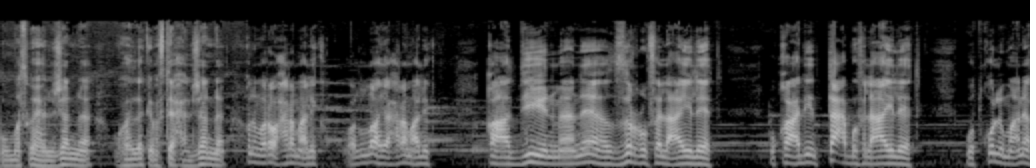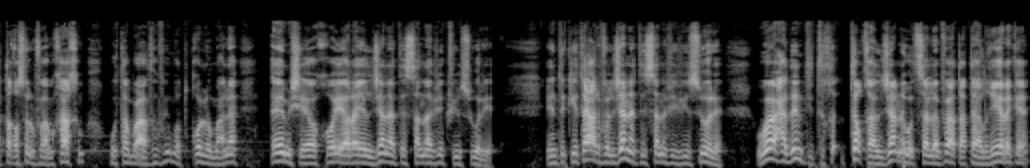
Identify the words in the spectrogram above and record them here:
ومثواها الجنة. وهذاك مفتاح الجنة. ما روح حرام عليكم والله يا حرام عليكم قاعدين معناها ضروا في العائلات. وقاعدين تعبوا في العائلات. وتقول له معناها تغسلوا في مخاخم وتبعثوا فيهم وتقول له معناها امشي يا أخويا راي الجنة تستنى فيك في سوريا. أنت كي تعرف الجنة تستنى فيك في سوريا واحد أنت تلقى الجنة وتسلم فيها تعطيها لغيرك؟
